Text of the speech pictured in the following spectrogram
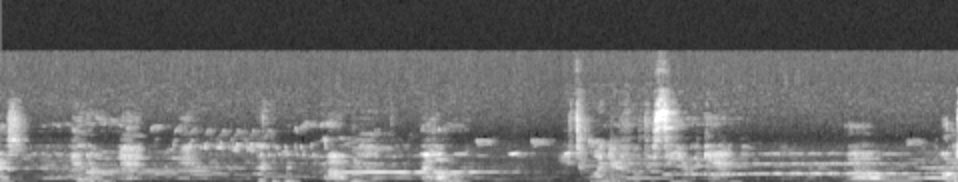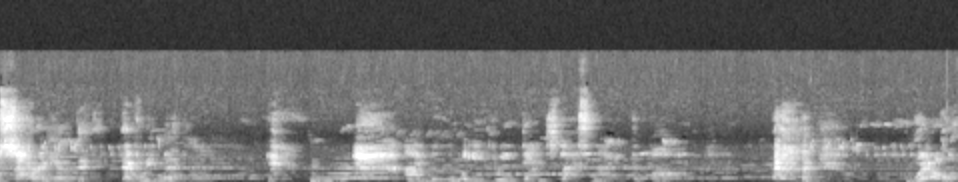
yes? Hello. Um, hello? It's wonderful to see you again. Um, I'm sorry. Uh, have we met? I believe we danced last night at the ball. Well,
